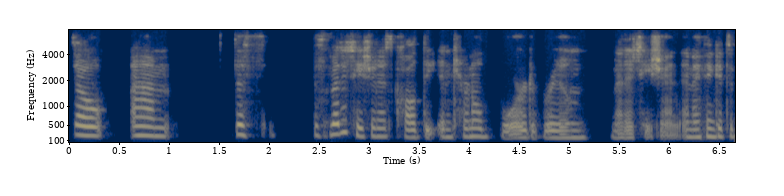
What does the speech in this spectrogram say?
So, um, this this meditation is called the internal boardroom meditation, and I think it's a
